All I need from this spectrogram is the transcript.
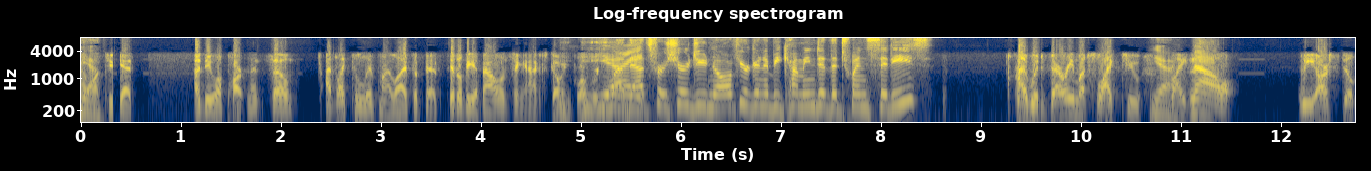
I want to get a new apartment. So I'd like to live my life a bit. It'll be a balancing act going forward. Yeah, Right. that's for sure. Do you know if you're going to be coming to the Twin Cities? I would very much like to. Yeah. Right now, we are still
